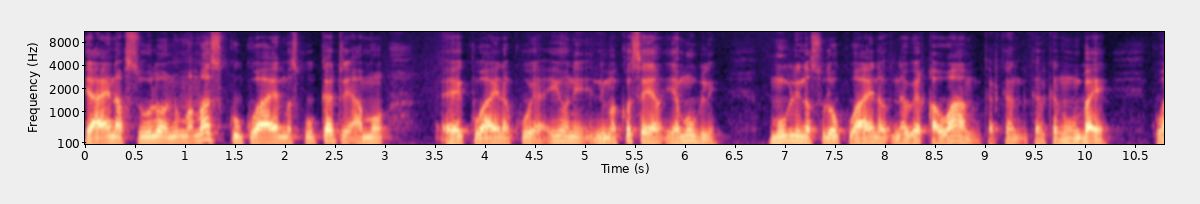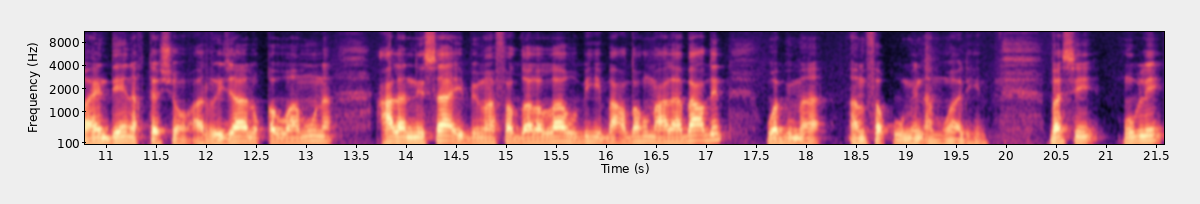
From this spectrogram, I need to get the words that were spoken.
yae naksulo numa masku kwaye masku katri amo eh, kwaye na kuya hiyo ni, ni makosa ya, ya mubli موبلي نسلو كواي نوي قوام كركن كركن مباي. كواين دين اختشو. الرجال قوامون على النساء بما فضل الله به بعضهم على بعض وبما أنفقوا من أموالهم. بس موبلي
